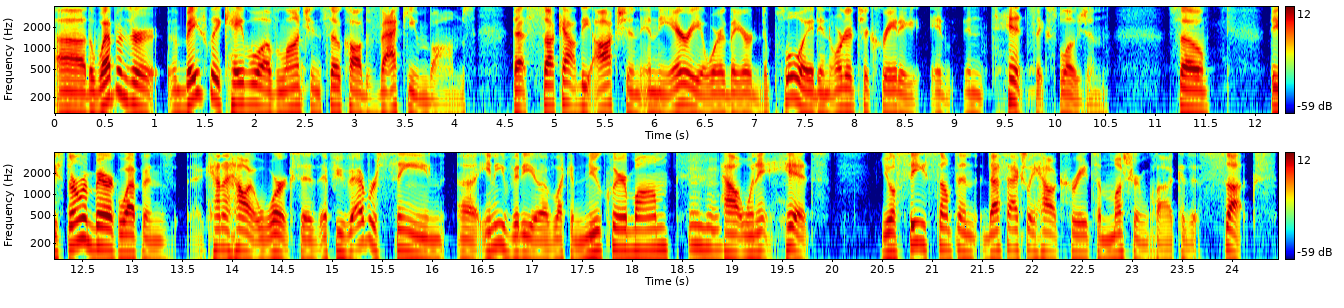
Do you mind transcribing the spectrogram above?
Uh, the weapons are basically capable of launching so called vacuum bombs that suck out the oxygen in the area where they are deployed in order to create an intense explosion. So, these thermobaric weapons, kind of how it works is if you've ever seen uh, any video of like a nuclear bomb, how when it hits, you'll see something that's actually how it creates a mushroom cloud because it sucks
